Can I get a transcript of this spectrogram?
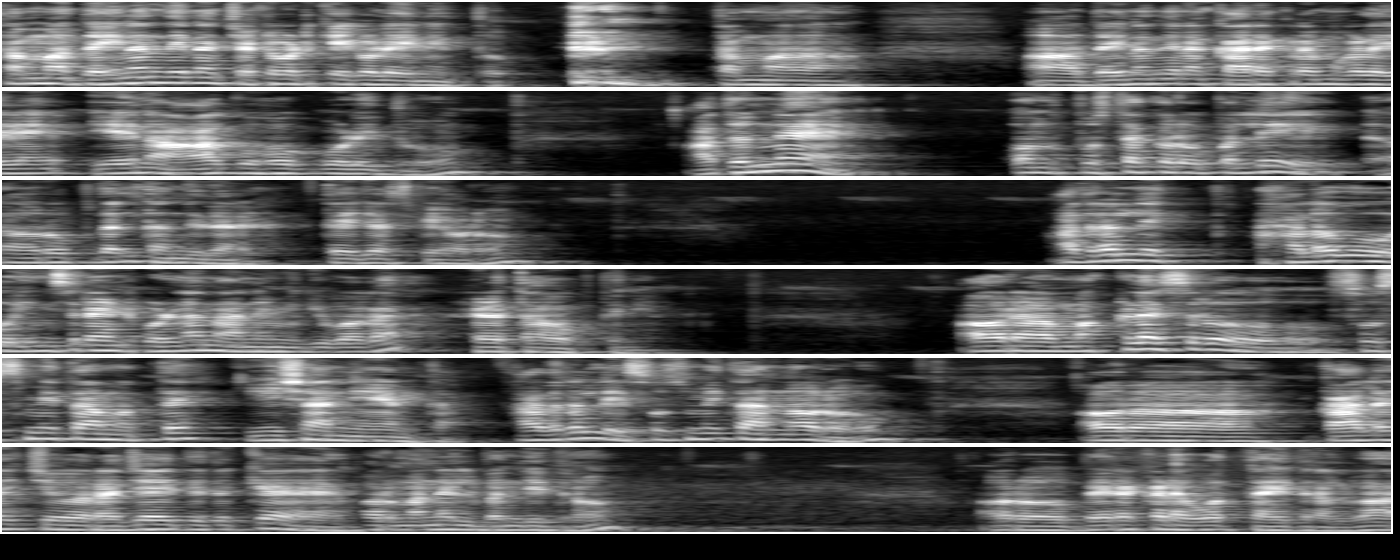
ತಮ್ಮ ದೈನಂದಿನ ಚಟುವಟಿಕೆಗಳು ಏನಿತ್ತು, ತಮ್ಮ ದೈನಂದಿನ ಕಾರ್ಯಕ್ರಮಗಳು ಏನು ಆಗು ಹೋಗುಗಳಿದ್ವು ಅದನ್ನೇ ಒಂದು ಪುಸ್ತಕ ರೂಪದಲ್ಲಿ ರೂಪದಲ್ಲಿ ತಂದಿದ್ದಾರೆ ತೇಜಸ್ವಿ ಅವರು. ಅದರಲ್ಲಿ ಹಲವು ಇನ್ಸಿಡೆಂಟ್ಗಳನ್ನ ನಾನು ನಿಮ್ಗೆ ಇವಾಗ ಹೇಳ್ತಾ ಹೋಗ್ತೀನಿ. ಅವರ ಮಕ್ಕಳ ಹೆಸರು ಸುಸ್ಮಿತಾ ಮತ್ತು ಈಶಾನ್ಯ ಅಂತ. ಅದರಲ್ಲಿ ಸುಸ್ಮಿತಾ ಅನ್ನೋರು ಅವರ ಕಾಲೇಜು ರಜೆ ಇದ್ದಿದ್ದಕ್ಕೆ ಅವ್ರ ಮನೇಲಿ ಬಂದಿದ್ರು. ಅವರು ಬೇರೆ ಕಡೆ ಓದ್ತಾ ಇದ್ರಲ್ವಾ?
